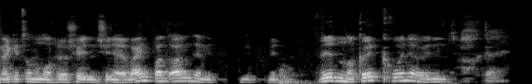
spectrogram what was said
Und dann gibt's auch noch hier schön, schöne Weinbrandabende mit, mit, mit wildener Goldkrone und, Ach, geil.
